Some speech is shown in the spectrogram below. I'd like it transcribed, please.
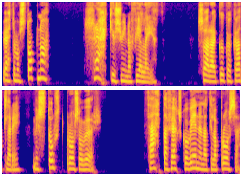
Við ættum að stopna Rekkjusvína félagið, svaraði gugga grallari með stórt bros á vör. Þetta fekk sko vinina til að brosa.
